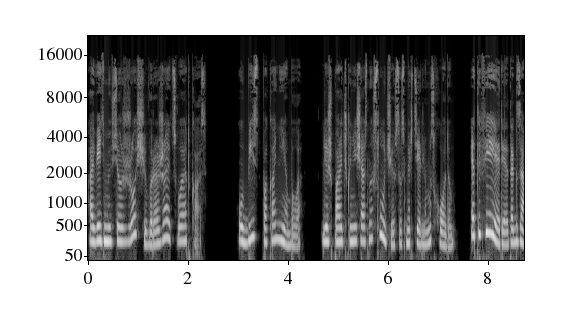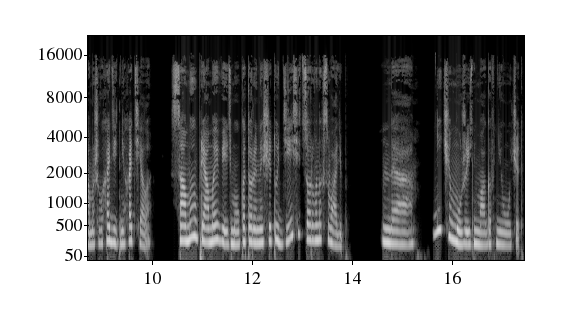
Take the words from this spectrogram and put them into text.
а ведьмы все жестче выражают свой отказ. Убийств пока не было. Лишь парочка несчастных случаев со смертельным исходом. Эта феерия так замуж выходить не хотела. Самая упрямая ведьма, у которой на счету десять сорванных свадеб. Да, ничему жизнь магов не учит.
